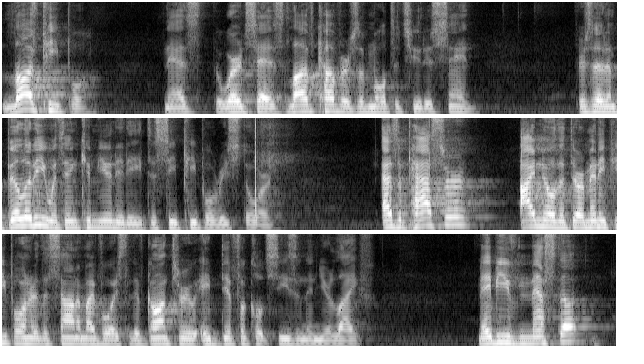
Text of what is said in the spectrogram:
love people. And as the word says, love covers a multitude of sin. There's an ability within community to see people restored. As a pastor, I know that there are many people under the sound of my voice that have gone through a difficult season in your life. Maybe you've messed up.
